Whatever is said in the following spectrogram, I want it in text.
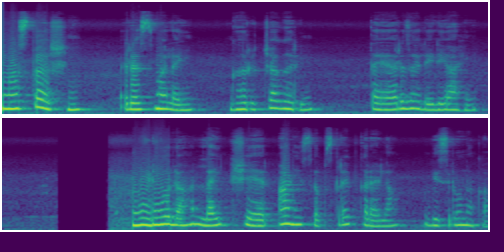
मस्त अशी रसमलाई घरच्या घरी तयार झालेली आहे. व्हिडिओला लाईक शेअर आणि सबस्क्राईब करायला विसरू नका.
